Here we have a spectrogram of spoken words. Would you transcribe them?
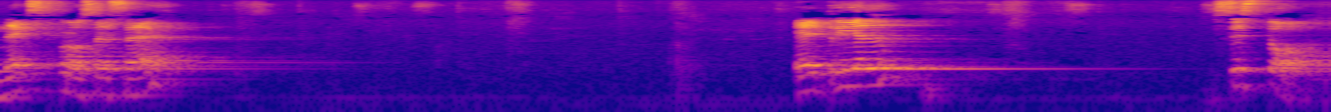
नेक्स्ट प्रोसेस है एट्रियल सिस्टोल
